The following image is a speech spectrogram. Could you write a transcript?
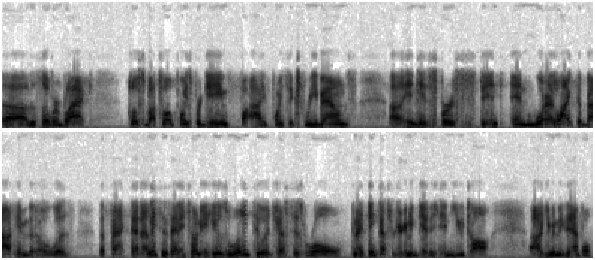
uh, the Silver and Black. Close to about 12 points per game, 5.6 rebounds uh, in his first stint. And what I liked about him, though, was the fact that at least in San Antonio, he was willing to adjust his role. And I think that's what you're going to get in Utah. I'll give you an example.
